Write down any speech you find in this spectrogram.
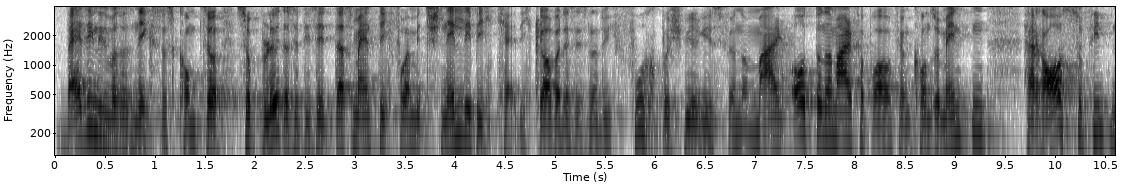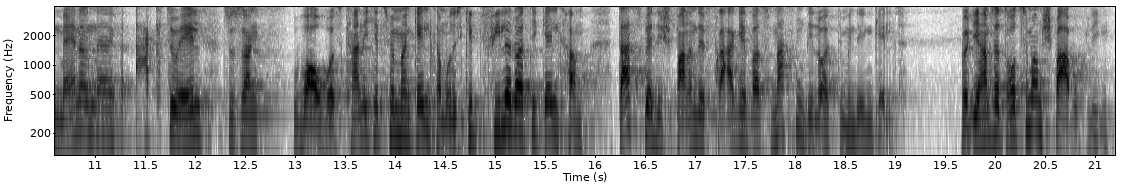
Weiß ich nicht, was als nächstes kommt. So, so blöd, also diese, das meinte ich vorher mit Schnelllebigkeit. Ich glaube, dass es natürlich furchtbar schwierig ist für einen normalen Otto-Normalverbraucher, für einen Konsumenten herauszufinden, meiner Meinung nach aktuell zu sagen, wow, was kann ich jetzt mit meinem Geld haben? Und es gibt viele Leute, die Geld haben. Das wäre die spannende Frage, was machen die Leute mit ihrem Geld? Weil die haben es ja trotzdem am Sparbuch liegen.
